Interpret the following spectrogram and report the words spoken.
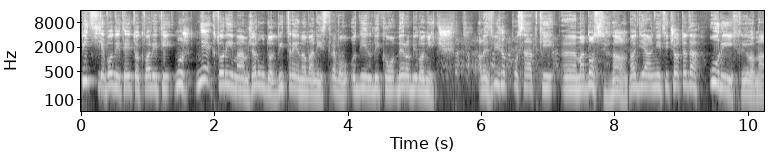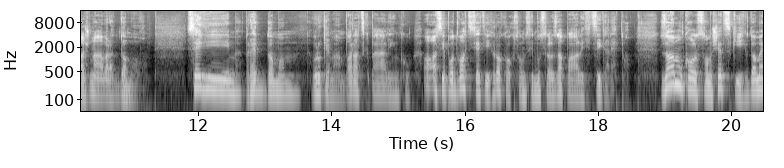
Pitie vody tejto kvality, nuž niektorý mám žalúdok vytrénovaný stravou od Ildiko, nerobilo nič. Ale zvyšok posádky e, ma dosť hnal na diálnici, čo teda urýchlilo náš návrat domov. Sedím pred domom, v ruke mám barack pálinku a asi po 20 rokoch som si musel zapáliť cigaretu. Zamkol som všetkých v dome,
